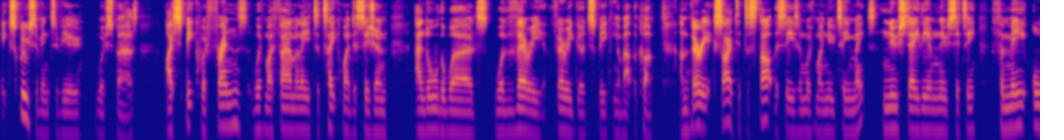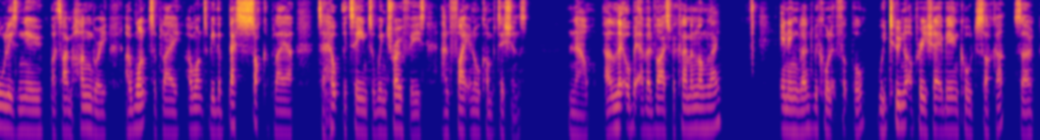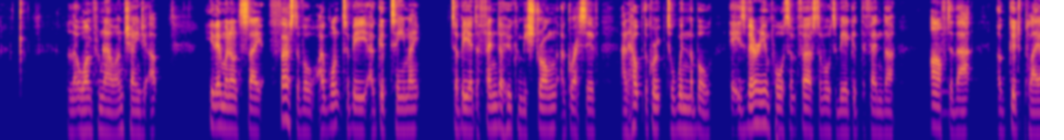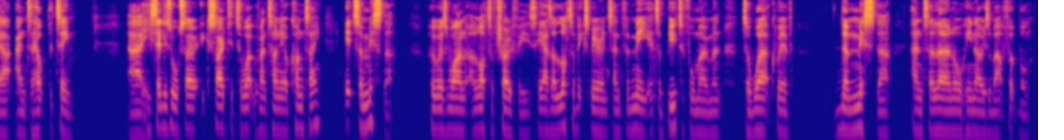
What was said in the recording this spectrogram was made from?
exclusive interview with Spurs. I speak with friends, with my family to take my decision, and all the words were very, very good speaking about the club. I'm very excited to start the season with my new teammates. New stadium, new city. For me, all is new, but I'm hungry. I want to play. I want to be the best soccer player to help the team to win trophies and fight in all competitions. Now, a little bit of advice for Clement Lenglet. in England, we call it football. We do not appreciate it being called soccer. So, a little one from now on, change it up. He then went on to say, First of all, I want to be a good teammate, to be a defender who can be strong, aggressive, and help the group to win the ball. It is very important, first of all, to be a good defender. After that, a good player and to help the team. Uh, he said he's also excited to work with Antonio Conte. It's a mister who has won a lot of trophies. He has a lot of experience, and for me, it's a beautiful moment to work with the Mister and to learn all he knows about football.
